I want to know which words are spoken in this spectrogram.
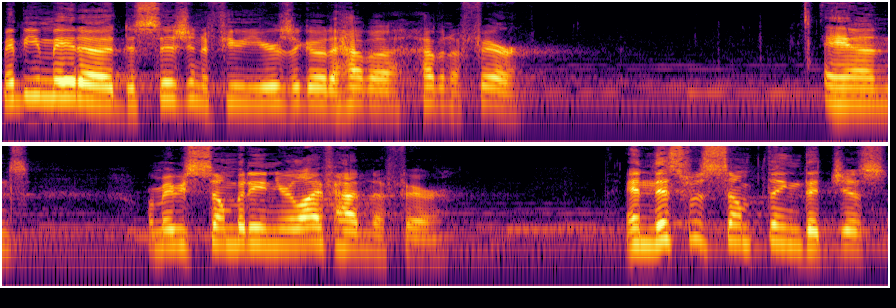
Maybe you made a decision a few years ago to have, a, have an affair. And, or maybe somebody in your life had an affair. And this was something that just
